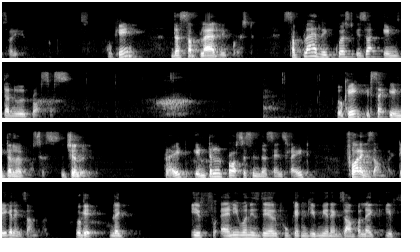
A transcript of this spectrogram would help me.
Sorry. Okay? The supplier request Supplier request is an internal process. Okay, it's an internal process generally, right? Internal process in the sense, right? For example, take an example. Okay, like if anyone is there who can give me an example, like if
